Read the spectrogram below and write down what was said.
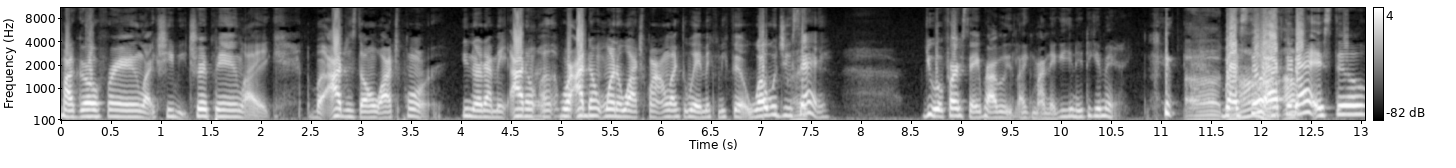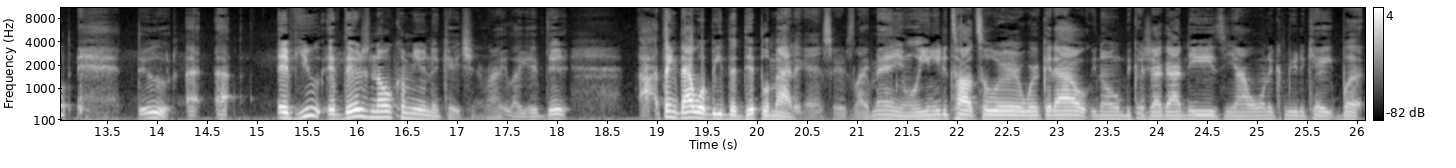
my girlfriend, like she be tripping, like, but I just don't watch porn." You know what I mean? I don't, Right. uh, where I don't want to watch porn. I don't like the way it makes me feel. What would you Right. say? You would first say probably like, "My nigga, you need to get married." uh, but still, after I- that, it's still dude I, I, if you if there's no communication right like if there i think that would be the diplomatic answer it's like man you, know, you need to talk to her work it out you know because y'all got needs and y'all want to communicate but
